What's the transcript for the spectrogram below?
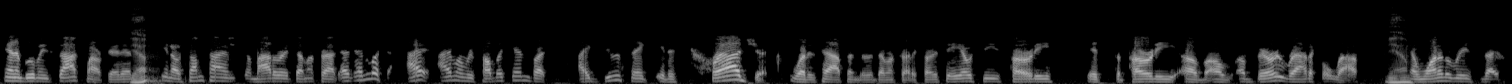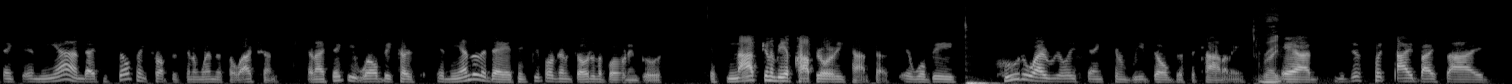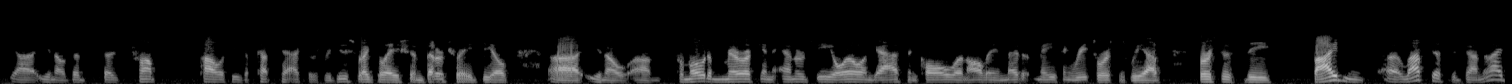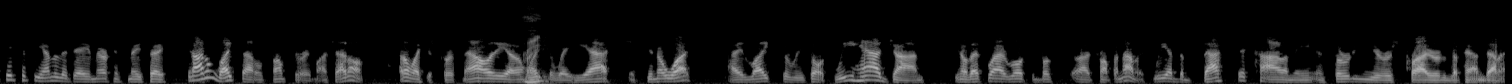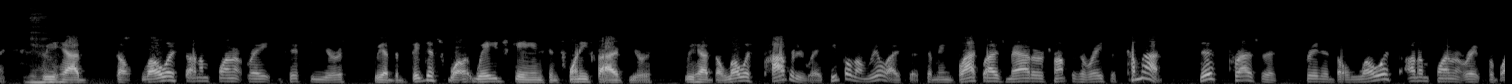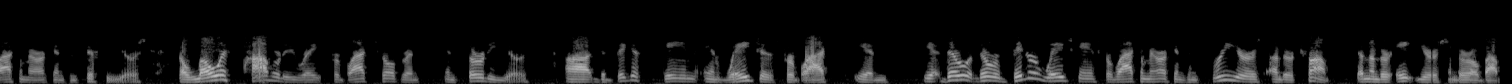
and, a booming stock market. And yeah. you know, sometimes a moderate Democrat. And, and look, I, I'm a Republican, but I do think it is tragic what has happened to the Democratic Party. It's AOC's party. It's the party of a, a very radical left. Yeah. And one of the reasons I think, in the end, I still think Trump is going to win this election, and I think he will because, in the end of the day, I think people are going to go to the voting booth. It's not going to be a popularity contest. It will be who do I really think can rebuild this economy? Right. And you just put side by side, uh, you know, the, the Trump policies of cut taxes, reduce regulation, better trade deals, uh, you know, um, promote American energy, oil and gas and coal and all the amazing resources we have versus the Biden uh, leftist agenda. And I think at the end of the day, Americans may say, you know, I don't like Donald Trump very much. I don't, I don't like his personality. I don't right. like the way he acts. But you know what? I like the results. We had, John, you know, that's why I wrote the book uh, Trumponomics. We had the best economy in 30 years prior to the pandemic. Yeah. We had the lowest unemployment rate in 50 years. We had the biggest wage gains in 25 years. We had the lowest poverty rate. People don't realize this. I mean, Black Lives Matter, Trump is a racist. Come on. This president created the lowest unemployment rate for black Americans in 50 years, the lowest poverty rate for black children in 30 years, uh, the biggest gain in wages for blacks in yeah, there were there were bigger wage gains for Black Americans in three years under Trump than under eight years under Obama.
